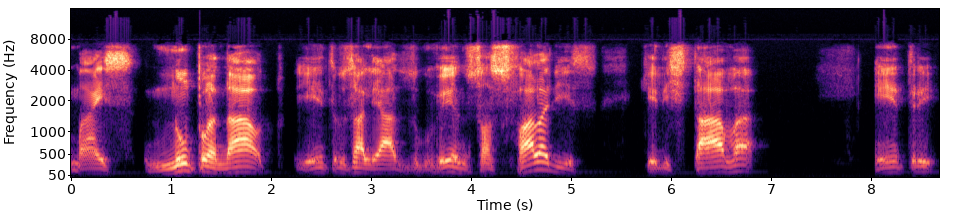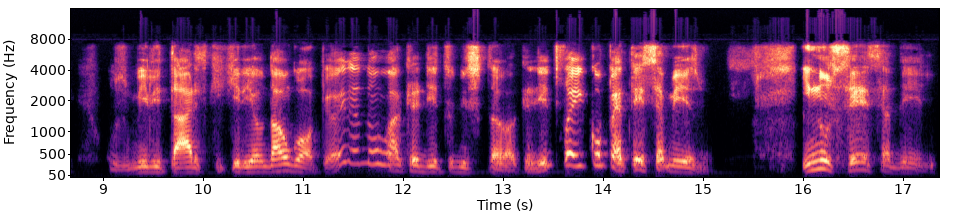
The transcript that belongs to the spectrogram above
mas no Planalto e entre os aliados do governo só se fala disso, que ele estava entre os militares que queriam dar um golpe. Eu ainda não acredito nisso, não. Acredito foi incompetência mesmo, inocência dele.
